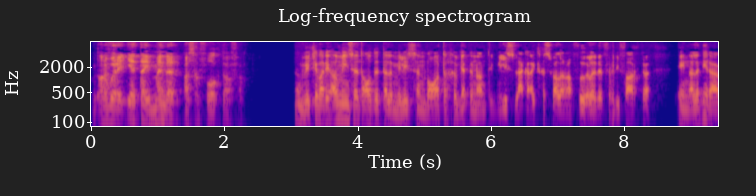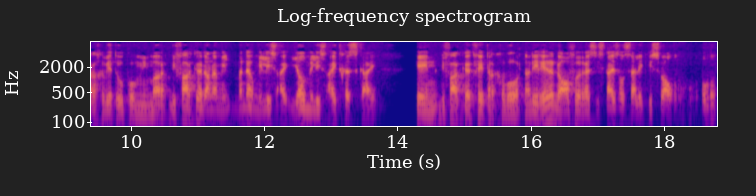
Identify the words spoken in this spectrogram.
Met ander woorde eet hy minder as gevolg daarvan. Weet jy wat die ou mense het altyd hulle mielies in water geweek en dan die mielies lekker uitgeswel en dan voer hulle dit vir die varke en hulle het nie regtig geweet hoekom nie, maar die varke het dan nou minder mielies heel mielies uitgeskei en die varke het vetter geword. Nou die rede daarvoor is die styselselletjies swel op.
